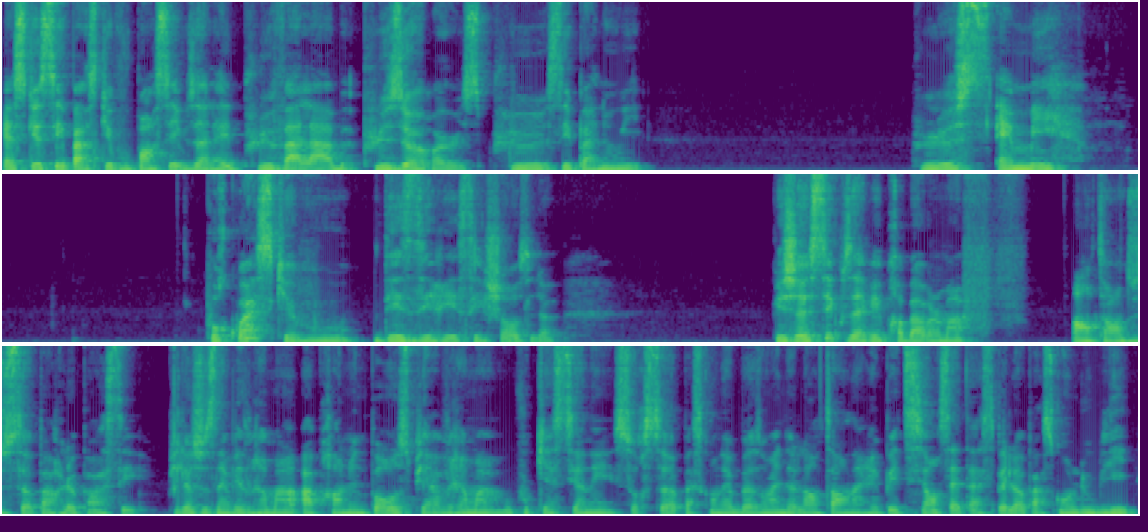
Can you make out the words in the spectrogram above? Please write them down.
Est-ce que c'est parce que vous pensez que vous allez être plus valable, plus heureuse, plus épanouie, plus aimée? Pourquoi est-ce que vous désirez ces choses-là? Puis je sais que vous avez probablement entendu ça par le passé. Puis là, je vous invite vraiment à prendre une pause puis à vraiment vous questionner sur ça parce qu'on a besoin de l'entendre à répétition, cet aspect-là, parce qu'on l'oublie.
